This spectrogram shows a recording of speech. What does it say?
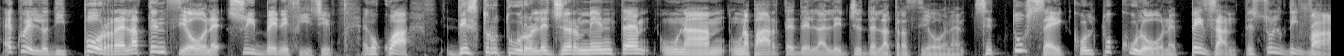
è quello di porre l'attenzione sui benefici. Ecco qua destrutturo leggermente una, una, parte della legge dell'attrazione. Se tu sei col tuo culone pesante sul divano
